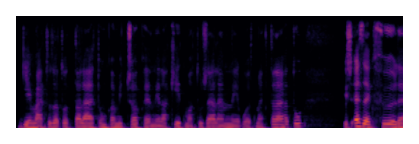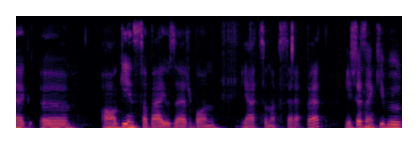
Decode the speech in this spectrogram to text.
génváltozatot találtunk, amit csak ennél a két matuzsálemnél volt megtalálható, és ezek főleg a génszabályozásban játszanak szerepet, és ezen kívül,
